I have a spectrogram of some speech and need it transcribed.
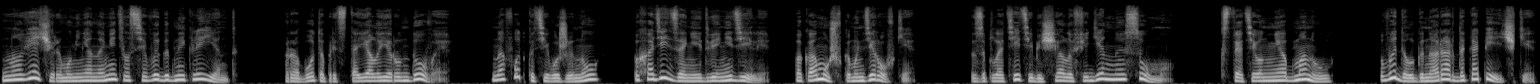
Но вечером у меня наметился выгодный клиент. Работа предстояла ерундовая. Нафоткать его жену, походить за ней две недели, пока муж в командировке. Заплатить обещал офигенную сумму. Кстати, он не обманул. Выдал гонорар до копеечки.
